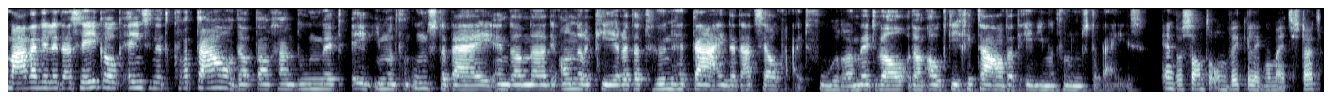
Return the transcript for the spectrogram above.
Maar wij willen daar zeker ook eens in het kwartaal dat dan gaan doen met iemand van ons erbij. En dan uh, de andere keren dat hun het daar inderdaad zelf uitvoeren. Met wel dan ook digitaal dat één iemand van ons erbij is. Interessante ontwikkeling om mee te starten.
